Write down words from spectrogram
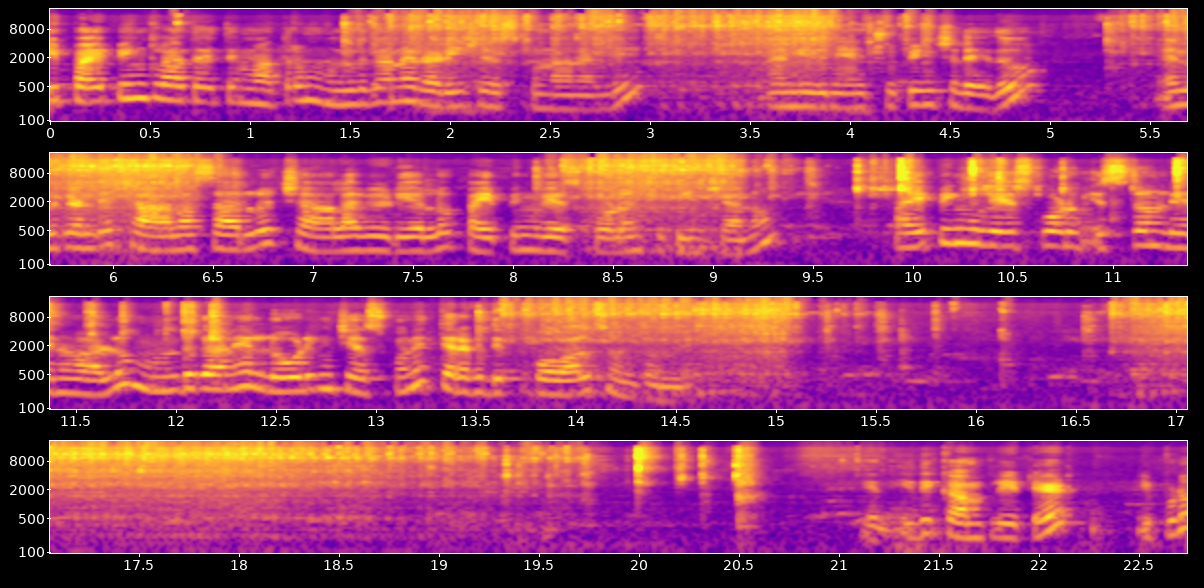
ఈ పైపింగ్ క్లాత్ అయితే మాత్రం ముందుగానే రెడీ చేసుకున్నానండి. అండ్ ఇది నేను చూపించలేదు. ఎందుకంటే చాలాసార్లు చాలా వీడియోల్లో పైపింగ్ వేసుకోవడం చూపించాను. పైపింగ్ వేసుకోవడం ఇష్టం లేని వాళ్ళు ముందుగానే లోడింగ్ చేసుకొని తిరగదిప్పుకోవాల్సి ఉంటుంది. ఇది కంప్లీటెడ్. ఇప్పుడు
